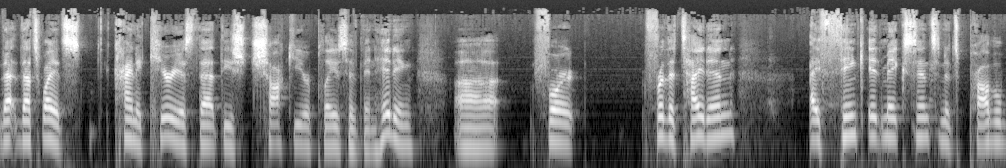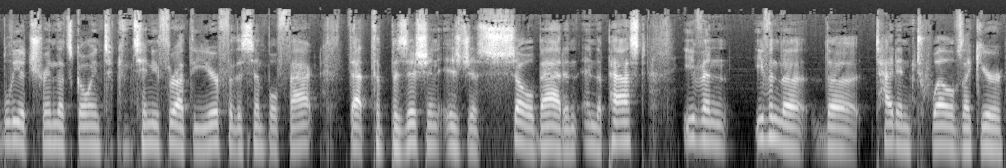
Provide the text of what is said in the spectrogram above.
that that's why it's kind of curious that these chalkier plays have been hitting. Uh, for for the tight end, I think it makes sense, and it's probably a trend that's going to continue throughout the year for the simple fact that the position is just so bad. And in the past, even even the the tight end twelves, like your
